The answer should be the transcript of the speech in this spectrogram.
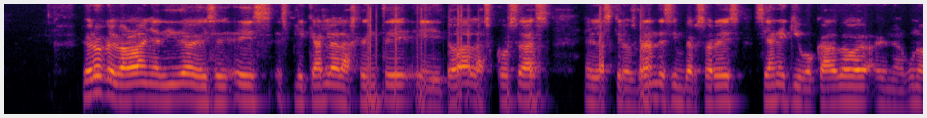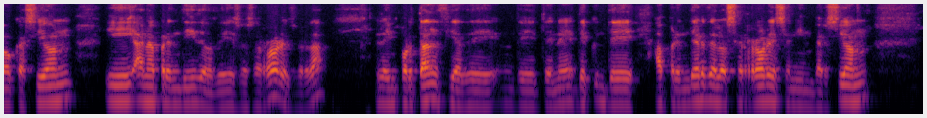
Yo creo que el valor añadido es, explicarle a la gente eh, todas las cosas en las que los grandes inversores se han equivocado en alguna ocasión y han aprendido de esos errores, ¿verdad? La importancia de, tener, de, aprender de los errores en inversión,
